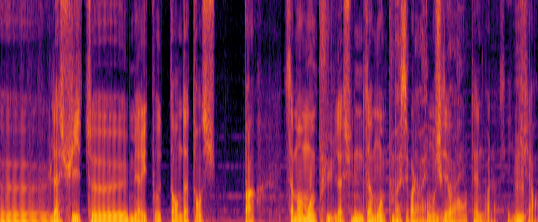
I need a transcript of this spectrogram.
Euh, la suite euh, mérite autant d'attention. Enfin, ça m'a moins plu. La suite nous a moins plu. Bah, c'est voilà, pareil, comme on disait en antenne, voilà, c'est Mm. différent.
